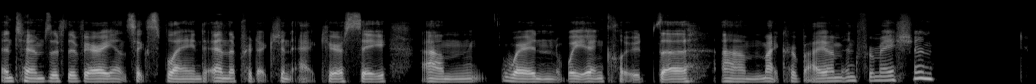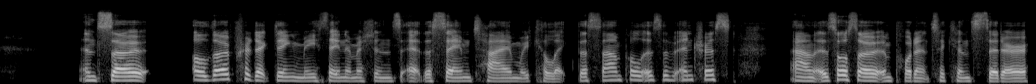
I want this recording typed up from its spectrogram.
in terms of the variance explained and the prediction accuracy um, when we include the um, microbiome information. And so although predicting methane emissions at the same time we collect the sample is of interest, um, it's also important to consider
